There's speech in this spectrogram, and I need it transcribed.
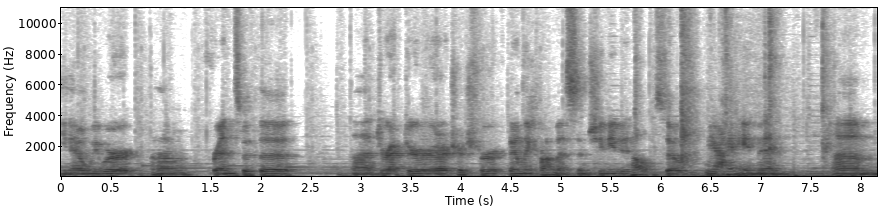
you know we were um, friends with the uh, director at our church for Family Promise, and she needed help, so we Yeah. came and um,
